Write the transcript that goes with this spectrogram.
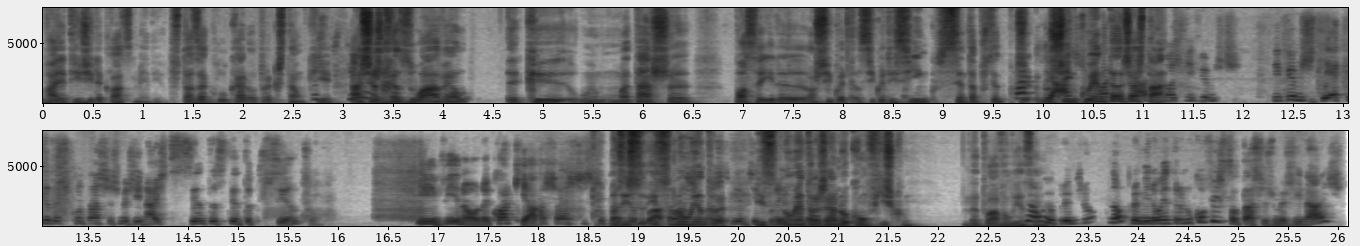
vai atingir a classe média. Tu estás a colocar outra questão, que é, achas razoável eh, que uma taxa possa ir eh, aos 50, 55, 60%, porque claro nos 50% claro já está. Nós vivemos, vivemos décadas com taxas marginais de 60%, 70%. E, e não, claro que acho, acho super Mas isso, isso não entra, isso não entra já no confisco, na tua avaliação? Não, eu, para mim não, não, para mim não entra no confisco, são taxas marginais,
